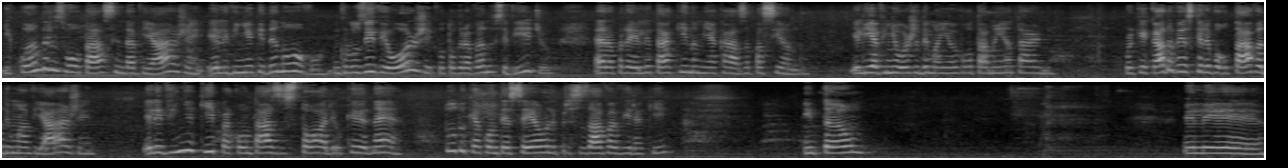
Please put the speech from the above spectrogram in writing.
E quando eles voltassem da viagem, ele vinha aqui de novo. Inclusive hoje, que eu tô gravando esse vídeo, era para ele estar tá aqui na minha casa passeando. Ele ia vir hoje de manhã e voltar amanhã à tarde. Porque cada vez que ele voltava de uma viagem, ele vinha aqui para contar as histórias, o que, né? Tudo que aconteceu, ele precisava vir aqui. Então, ele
